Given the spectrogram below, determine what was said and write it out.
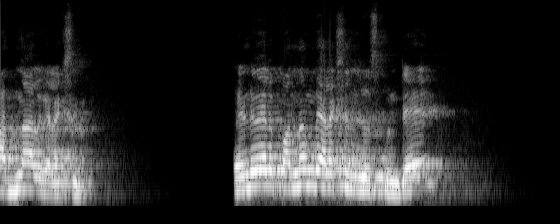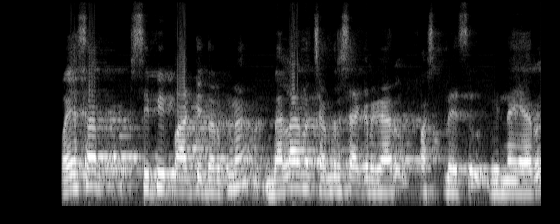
పద్నాలుగు ఎలక్షన్. రెండు వేల పంతొమ్మిది ఎలక్షన్ చూసుకుంటే వైఎస్ఆర్సిపి పార్టీ తరఫున బెల్లాన చంద్రశేఖర్ గారు ఫస్ట్ ప్లేస్ విన్ అయ్యారు.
